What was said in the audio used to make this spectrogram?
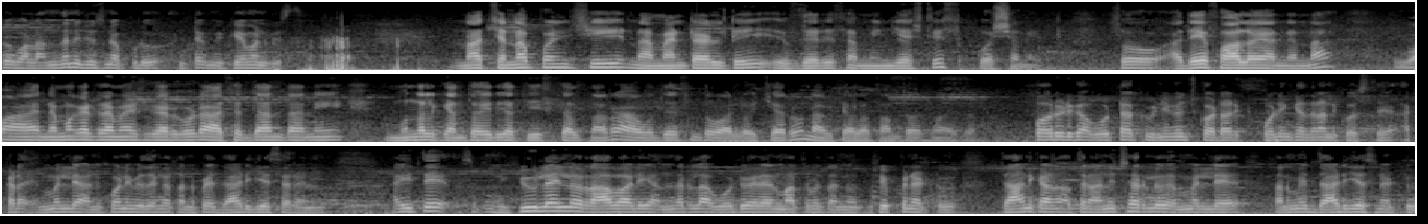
సో వాళ్ళందరినీ చూసినప్పుడు అంటే మీకు ఏమనిపిస్తుంది? నా చిన్నప్పటి నుంచి నా mentality if there is some injustice question it so అదే ఫాలో అయ్యాను నిన్న. వా- నిమ్మగడ్డ రమేష్ గారు కూడా ఆ సిద్ధాంతాన్ని ముందరికి ఎంతో ఇదిగా తీసుకెళ్తున్నారు. ఆ ఉద్దేశంతో వాళ్ళు వచ్చారు. నాకు చాలా సంతోషం అవుతుంది పౌరుడిగా ఓటు హక్కు వినియోగించుకోవడానికి పోలింగ్ కేంద్రానికి వస్తే అక్కడ ఎమ్మెల్యే అనుకోని విధంగా తనపై దాడి చేశారని. అయితే క్యూ లైన్లో రావాలి అందరిలా ఓటు వేయాలని మాత్రమే తను చెప్పినట్టు దానికి అతని అనుచరులు ఎమ్మెల్యే తన మీద దాడి చేసినట్టు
